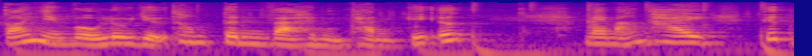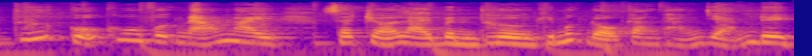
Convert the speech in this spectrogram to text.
có nhiệm vụ lưu giữ thông tin và hình thành ký ức. May mắn thay, kích thước của khu vực não này sẽ trở lại bình thường khi mức độ căng thẳng giảm đi.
